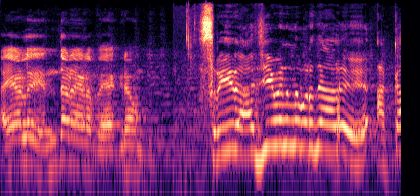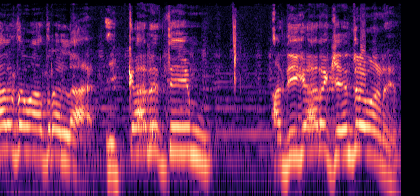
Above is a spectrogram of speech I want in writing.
അയാൾ എന്താണ് അയാളുടെ ബാക്ക്ഗ്രൗണ്ട് ശ്രീ രാജീവൻ എന്ന് പറഞ്ഞ ആൾ അക്കാലത്ത് മാത്രമല്ല ഇക്കാലത്തെയും അധികാര കേന്ദ്രമാണ്.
